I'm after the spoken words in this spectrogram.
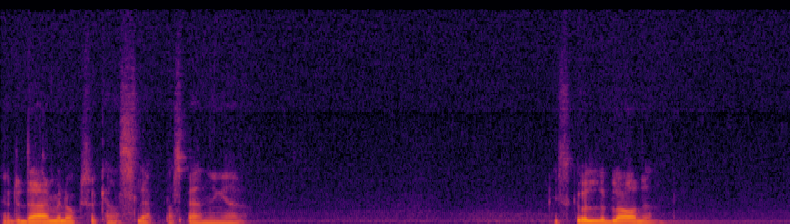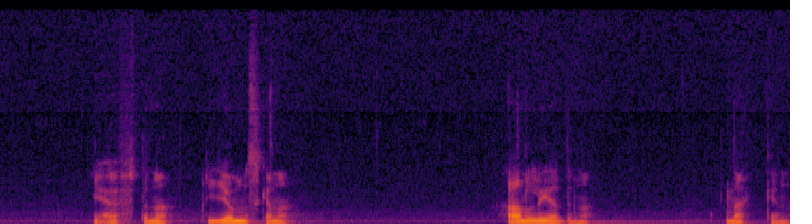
Hur du därmed också kan släppa spänningar. I skulderbladen. I höfterna. I ljumskarna. Handlederna. Nacken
